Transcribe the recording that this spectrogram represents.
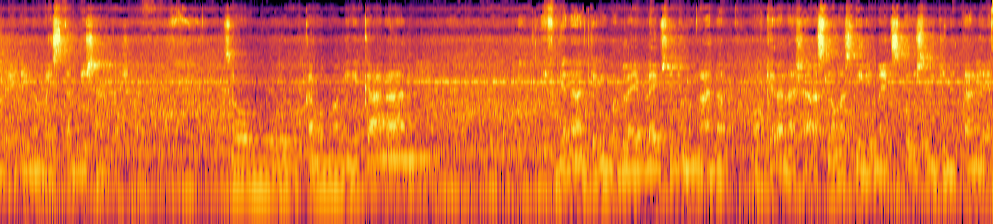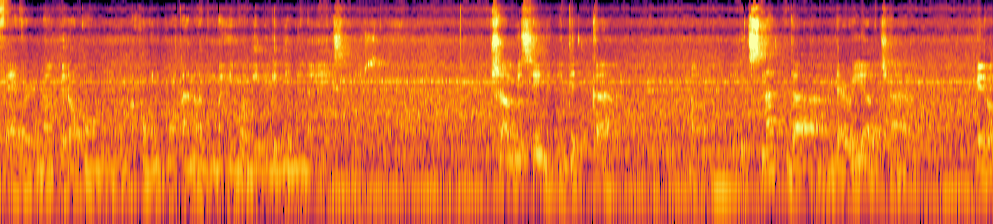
already na ma-establish na siya so kamo mga ginikanan if ganahan kayo mag-live-live sa inyong mga anak, okay ra na siya as long as dili ma-expose yung genitalia if ever, no? Pero kung kung hindi kong tanong, mahimo, dili gid ninyo na-expose. Shall we say, nag-edit ka? No. It's not the the real child, pero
